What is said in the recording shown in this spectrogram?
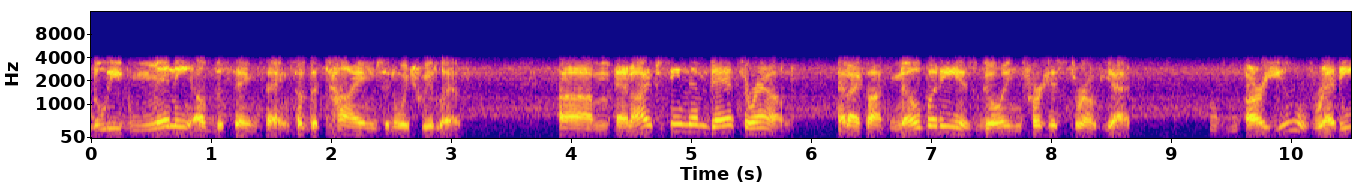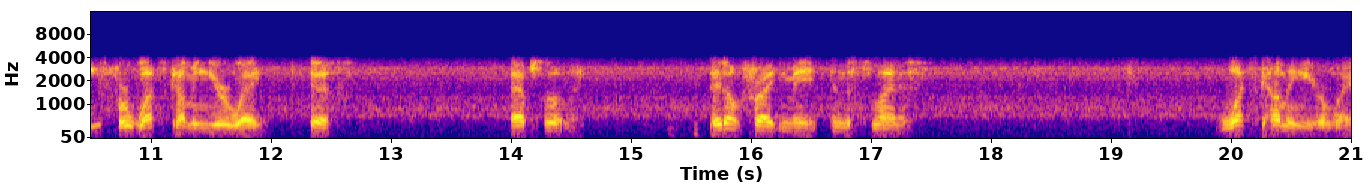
believe many of the same things, of the times in which we live. Um, and I've seen them dance around. And I thought, nobody is going for his throat yet. Are you ready for what's coming your way? Yes. Absolutely. They don't frighten me in the slightest. What's coming your way?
